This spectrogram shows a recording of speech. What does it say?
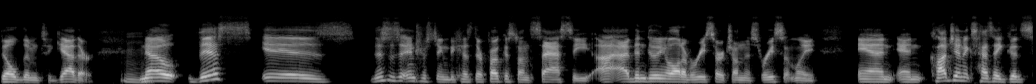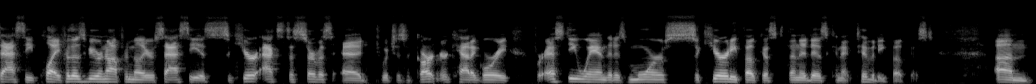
build them together. Mm. No, this is this is interesting because they're focused on SASE. I, have been doing a lot of research on this recently, and and CloudGenix has a good SASE play. For those of you who are not familiar, SASE is Secure Access Service Edge, which is a Gartner category for SD WAN that is more security focused than it is connectivity focused. Um,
